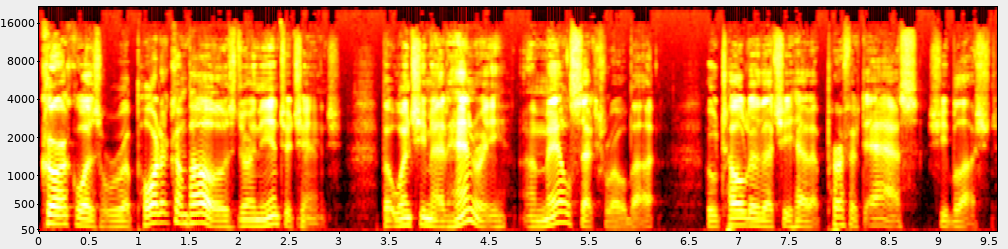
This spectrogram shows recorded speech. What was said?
Couric was reporter composed during the interchange, but when she met Henry, a male sex robot, who told her that she had a perfect ass, she blushed.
